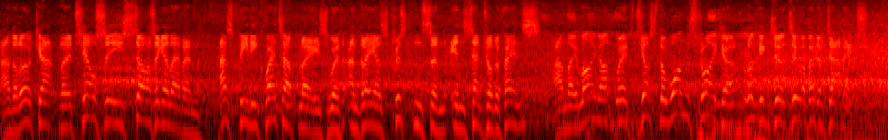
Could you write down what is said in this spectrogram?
And a look at the Chelsea starting 11. Azpilicueta plays with Andreas Christensen in central defence. And they line up with just the one striker looking to do a bit of damage.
